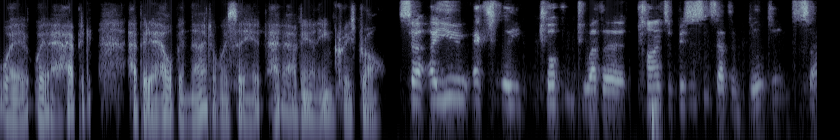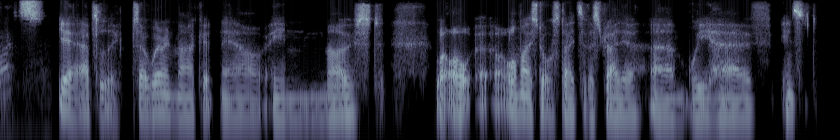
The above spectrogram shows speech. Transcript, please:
we're, we're happy to, happy to help in that, and we're seeing it having an increased role. So, are you actually talking to other kinds of businesses, other building sites? Yeah, absolutely. So we're in market now in most well, all, almost all states of Australia. Um, we have inst-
